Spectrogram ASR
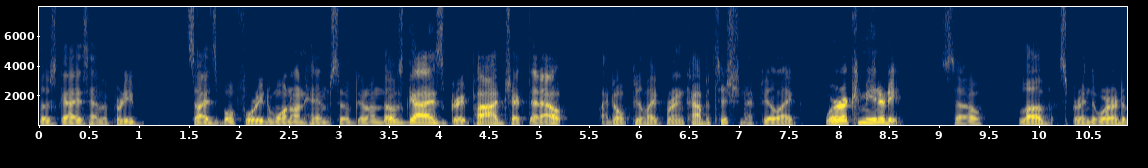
those guys have a pretty sizable 40 to 1 on him. So good on those guys. Great pod. Check that out. I don't feel like we're in competition. I feel like we're a community. So love spreading the word.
